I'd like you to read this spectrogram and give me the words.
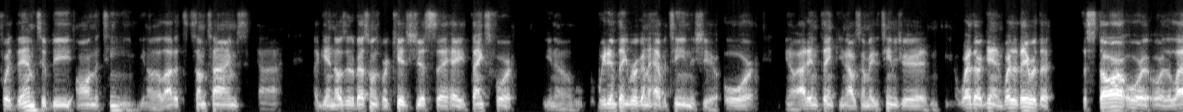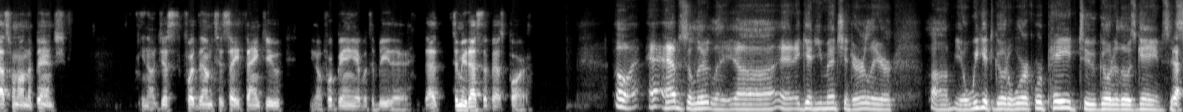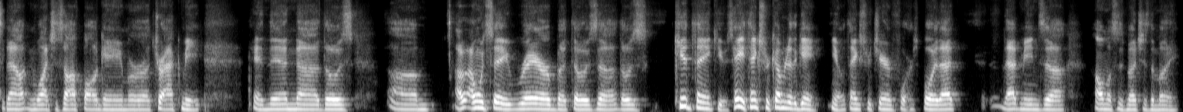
for them to be on the team. You know, a lot of sometimes, uh, again, those are the best ones where kids just say, "Hey, thanks for you know, we didn't think we were going to have a team this year," or you know, I didn't think you know I was going to make the team this year. And whether again, whether they were the the star or or the last one on the bench, you know, just for them to say thank you you know, for being able to be there. That to me, that's the best part. Oh, absolutely. Uh, and again, you mentioned earlier, um, you know, we get to go to work. We're paid to go to those games, yeah. sit out and watch a softball game or a track meet, and then uh, those, um, I, I, won't say rare, but those uh, those kid thank yous. Hey, thanks for coming to the game. You know, thanks for cheering for us. Boy, that that means uh, almost as much as the money.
